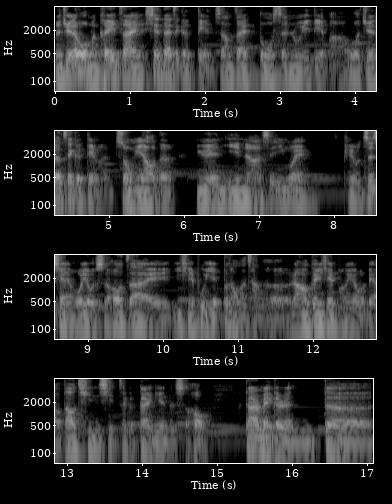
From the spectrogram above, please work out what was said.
你觉得我们可以在现在这个点上再多深入一点吗？我觉得这个点很重要的原因啊，是因为，比如之前我有时候在一些不一不同的场合，然后跟一些朋友聊到清醒这个概念的时候，当然每个人的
